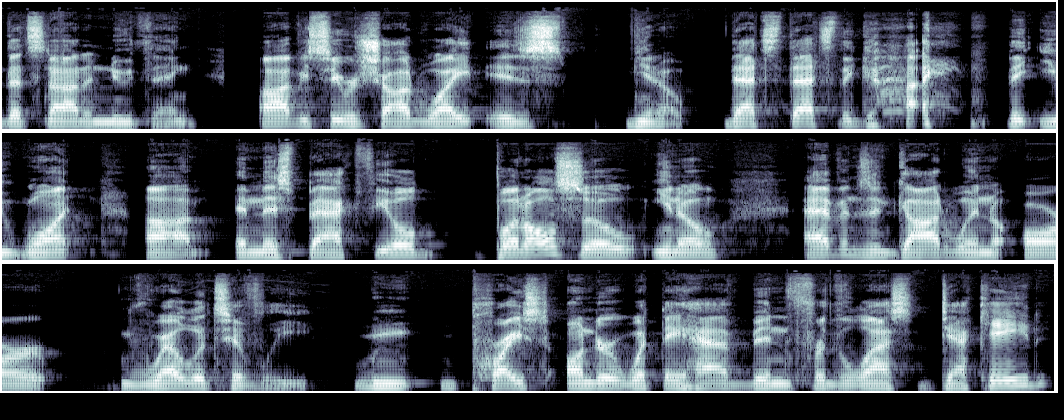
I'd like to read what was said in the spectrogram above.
that's not a new thing. Obviously, Rachaad White is you know that's that's the guy that you want um, in this backfield. But also, you know, Evans and Godwin are relatively priced under what they have been for the last decade.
